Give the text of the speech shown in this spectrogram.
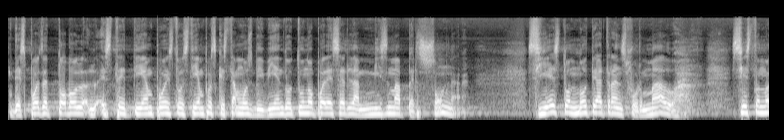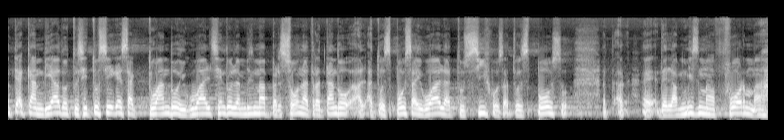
después de todo este tiempo, estos tiempos que estamos viviendo, tú no puedes ser la misma persona. Si esto no te ha transformado, si esto no te ha cambiado, si tú sigues actuando igual, siendo la misma persona, tratando a, tu esposa igual, a tus hijos, a tu esposo, eh, de la misma forma,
